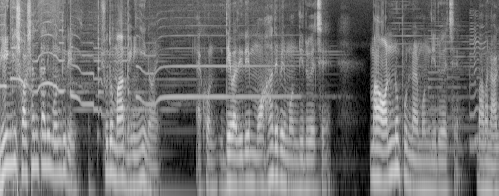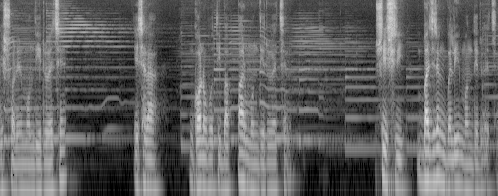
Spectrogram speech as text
ভিঙ্গি শ্মশানকালী মন্দিরে শুধু মা ভিঙ্গি নয়, এখন দেবাদিদেব মহাদেবের মন্দির রয়েছে, মা অন্নপূর্ণার মন্দির রয়েছে, বাবা নাগেশ্বরের মন্দির রয়েছে, এছাড়া গণপতি বাপ্পার মন্দির রয়েছেন শ্রী শ্রী বজরং বলির মন্দির রয়েছে।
